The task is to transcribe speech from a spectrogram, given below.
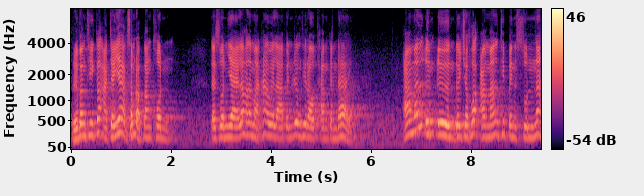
หรือบางทีก็อาจจะยากสำหรับบางคน แต่ส่วนใหญ่แล้วละหมาดห้าเวลาเป็นเรื่องที่เราทำกันได้ อามัลอื่น ๆ โดยเฉพาะอามัลที่เป็นซุนนะ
